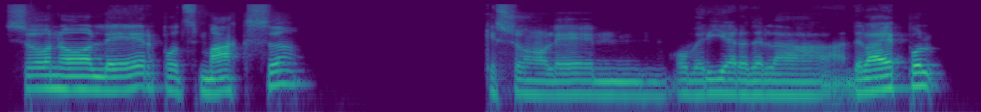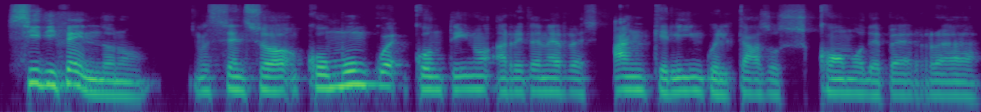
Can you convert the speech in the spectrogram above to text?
sono le AirPods Max che sono le mh, over-ear della, della Apple, si difendono. Nel senso, comunque continuo a ritenerle anche lì in quel caso scomode per, eh,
